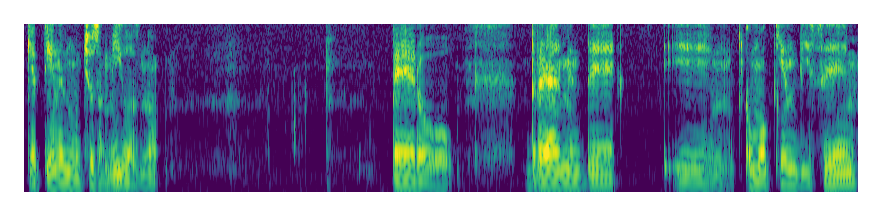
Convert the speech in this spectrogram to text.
que tienes muchos amigos, ¿no? Pero realmente, eh, como quien dice,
